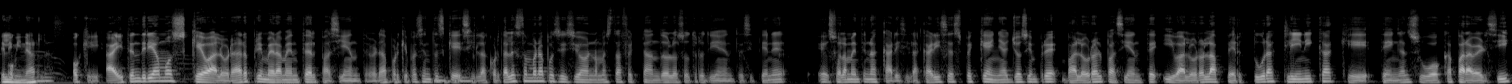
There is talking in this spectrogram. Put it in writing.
Eliminarlas? Ok, ahí tendríamos que valorar primeramente al paciente, ¿verdad? Porque hay pacientes que si la cordal está en buena posición, no me está afectando los otros dientes, si tiene eh, solamente una caries y la caries es pequeña, yo siempre valoro al paciente y valoro la apertura clínica que tenga en su boca para ver si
